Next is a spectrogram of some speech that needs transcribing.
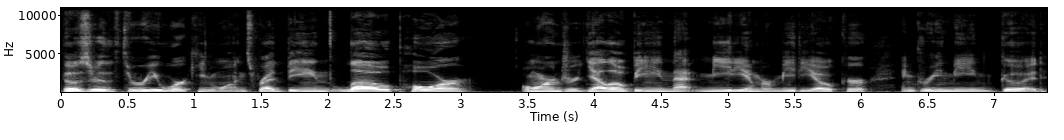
Those are the three working ones. Red being low poor orange or yellow being that medium or mediocre, and green being good.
